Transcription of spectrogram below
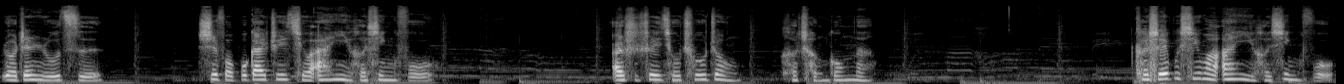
若真如此，是否不该追求安逸和幸福，而是追求出众和成功呢？可谁不希望安逸和幸福？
